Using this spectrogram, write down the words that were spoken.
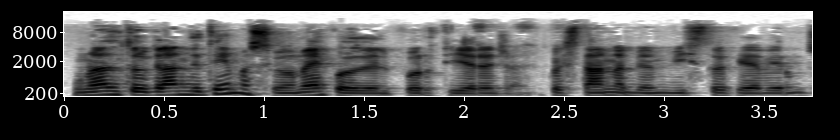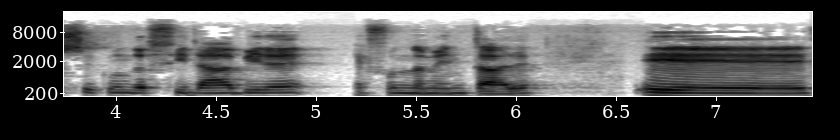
Un altro grande tema secondo me è quello del portiere. Cioè, quest'anno abbiamo visto che avere un secondo affidabile è fondamentale e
